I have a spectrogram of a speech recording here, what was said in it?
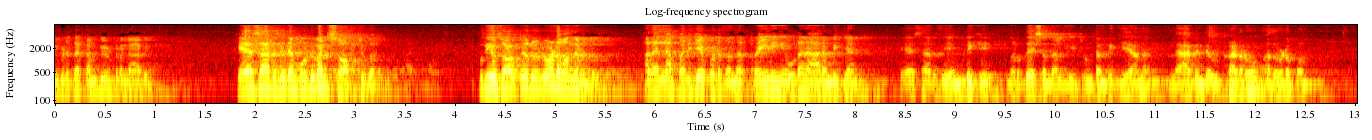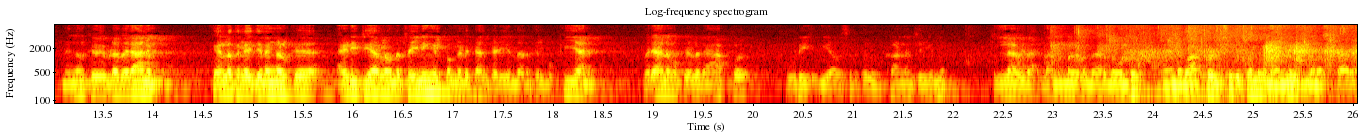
ഇവിടുത്തെ കമ്പ്യൂട്ടർ ലാബിൽ കെ എസ് ആർ സിയുടെ മുഴുവൻ സോഫ്റ്റ്വെയർ പുതിയ സോഫ്റ്റ്വെയർ ഒരുപാട് വന്നിട്ടുണ്ട്. അതെല്ലാം പരിചയപ്പെടുത്തുന്ന ട്രെയിനിങ് ഉടൻ ആരംഭിക്കാൻ K S R C M ഡിക്ക് നിർദ്ദേശം നൽകിയിട്ടുണ്ടെന്നിരിക്കുകയാണ് ലാബിന്റെ ഉദ്ഘാടനവും അതോടൊപ്പം നിങ്ങൾക്ക് ഇവിടെ വരാനും കേരളത്തിലെ ജനങ്ങൾക്ക് ഐ ഡി ടി ആറിൽ വന്ന് ട്രെയിനിങ്ങിൽ പങ്കെടുക്കാൻ കഴിയുന്ന തരത്തിൽ ബുക്ക് ചെയ്യാനും വരാനും ഒക്കെയുള്ള ഒരു ആപ്പ് കൂടി ഈ അവസരത്തിൽ ഉദ്ഘാടനം ചെയ്യുന്നു. എല്ലാവിധ നന്മകളും നേർന്നുകൊണ്ട് എന്റെ വാക്കുകൾ ചുരുക്കുന്നു. നന്ദി നമസ്കാരം.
